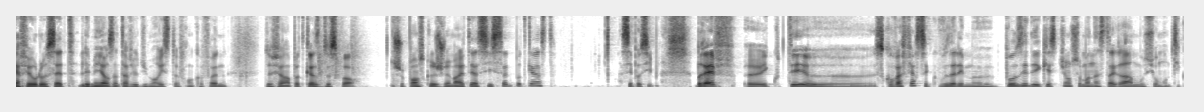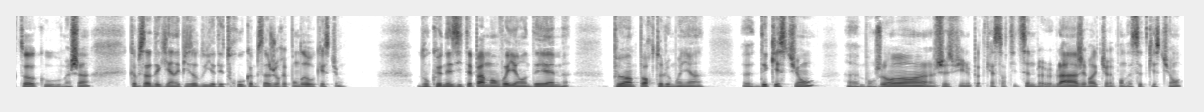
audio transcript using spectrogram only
Café Holo 7, les meilleures interviews d'humoristes francophones, de faire un podcast de sport. Je pense que je vais m'arrêter à 6-7 podcasts. C'est possible. Bref, euh, écoutez, euh, ce qu'on va faire, c'est que vous allez me poser des questions sur mon Instagram ou sur mon TikTok ou machin. Comme ça, dès qu'il y a un épisode où il y a des trous, comme ça, je répondrai aux questions. Donc euh, n'hésitez pas à m'envoyer en DM, peu importe le moyen, des questions. Bonjour, je suis le podcast sorti de scène, blablabla. J'aimerais que tu répondes à cette question.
